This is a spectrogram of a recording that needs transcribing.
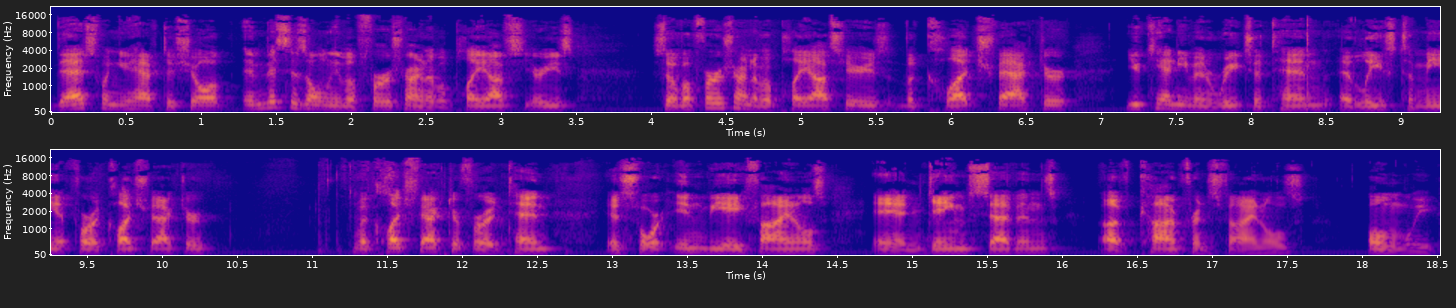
that's when you have to show up. And this is only the first round of a playoff series. So, the first round of a playoff series, the clutch factor, you can't even reach a 10, at least to me, for a clutch factor. The clutch factor for a 10 is for NBA Finals and game sevens of conference finals only.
